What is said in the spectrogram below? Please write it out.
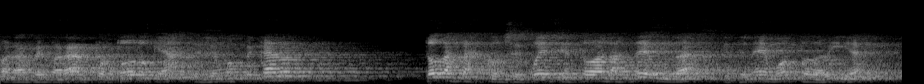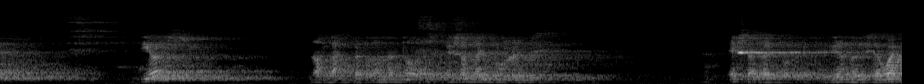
para reparar por todo lo que antes hemos pecado, todas las consecuencias, todas las deudas tenemos todavía, Dios nos las perdona todas. Eso es la indulgencia. Esa es la indulgencia. Dios nos dice, bueno,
